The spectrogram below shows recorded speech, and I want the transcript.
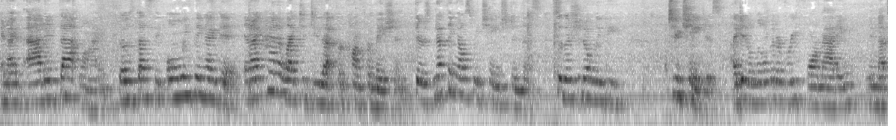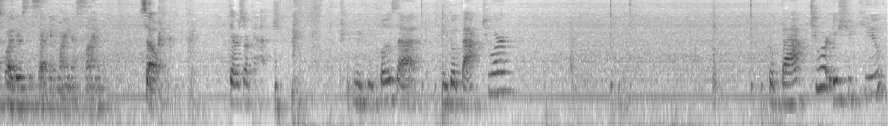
and I've added that line. Those, that's the only thing I did. And I kind of like to do that for confirmation. There's nothing else we changed in this, so there should only be two changes. I did a little bit of reformatting, and that's why there's the second minus sign. So, there's our patch. We can close that and go back to our go back to our issue queue.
